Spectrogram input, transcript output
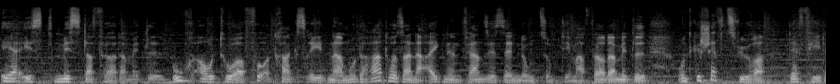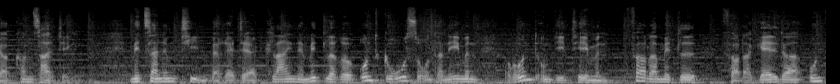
Er ist Mr. Fördermittel, Buchautor, Vortragsredner, Moderator seiner eigenen Fernsehsendung zum Thema Fördermittel und Geschäftsführer der Feder Consulting. Mit seinem Team berät er kleine, mittlere und große Unternehmen rund um die Themen Fördermittel, Fördergelder und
